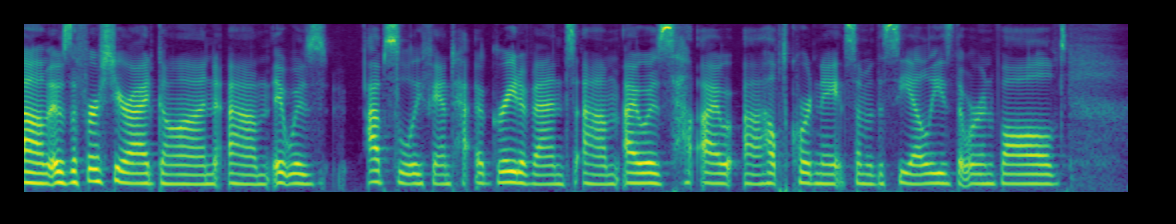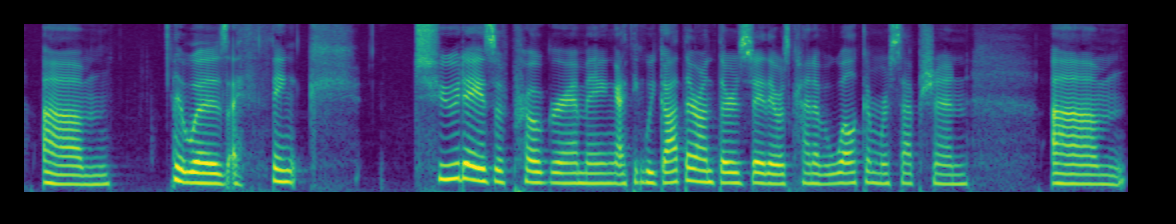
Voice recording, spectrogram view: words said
Um, it was the first year I'd gone. Um, it was absolutely fantastic, a great event. Um, I was I uh, helped coordinate some of the CLEs that were involved. Um, it was I think two days of programming. I think we got there on Thursday. There was kind of a welcome reception. Um,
